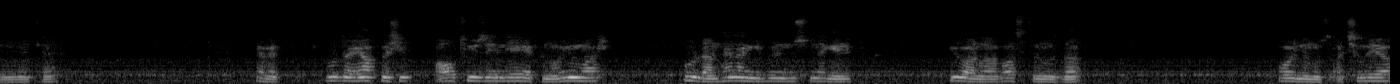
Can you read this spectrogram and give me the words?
Nete. Evet. Burada yaklaşık 650'ye yakın oyun var. Buradan herhangi birinin üstüne gelip yuvarlığa bastığımızda oyunumuz açılıyor.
